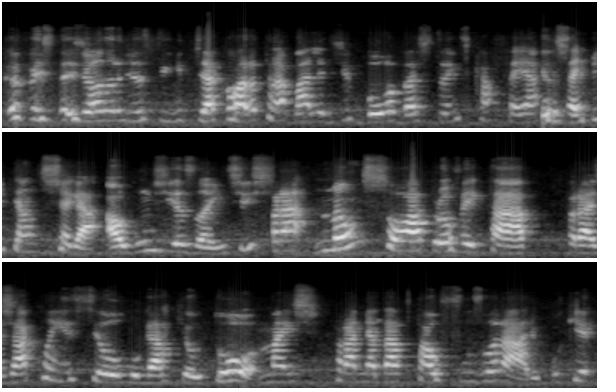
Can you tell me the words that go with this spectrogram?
fica festejando no dia seguinte, agora trabalha de boa, bastante café. Eu sempre tento chegar alguns dias antes para não só aproveitar para já conhecer o lugar que eu tô, mas para me adaptar ao fuso horário. Porque,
